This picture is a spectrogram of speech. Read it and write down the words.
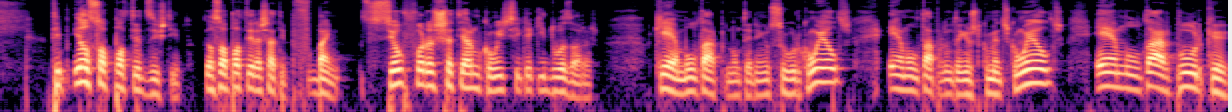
tipo, ele só pode ter desistido. Ele só pode ter achado, tipo, bem, se eu for a chatear-me com isto, fico aqui duas horas. Que é multar por não terem o seguro com eles, é multar por não terem os documentos com eles, é multar porque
